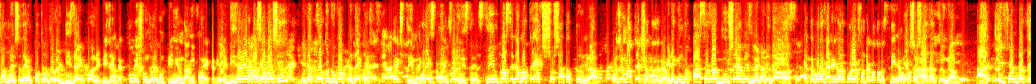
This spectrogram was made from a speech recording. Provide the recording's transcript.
সামনে এসে দেখেন প্রথমত হলো ডিজাইন কোয়ালিটি ডিজাইনটা খুবই সুন্দর এবং প্রিমিয়াম দামি ফোনের একটা এই ডিজাইনের পাশাপাশি এটা কতটুকু আপনি দেখেন? অনেক স্লিম ভাই অনেক স্লিম করে দিছে। স্লিম প্লাস এটা মাত্র একশো সাতাত্তর গ্রাম। ওজন মাত্র 177 গ্রাম। এটা কিন্তু পাঁচ হাজার দুইশো এমএস ব্যাটারি দেওয়া আছে। এত বড় ব্যাটারি হওয়ার পরে ফোনটা কতটা স্লিম এবং কত একশো হালকা। সাতাত্তর গ্রাম। আর এই ফোনটাতে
